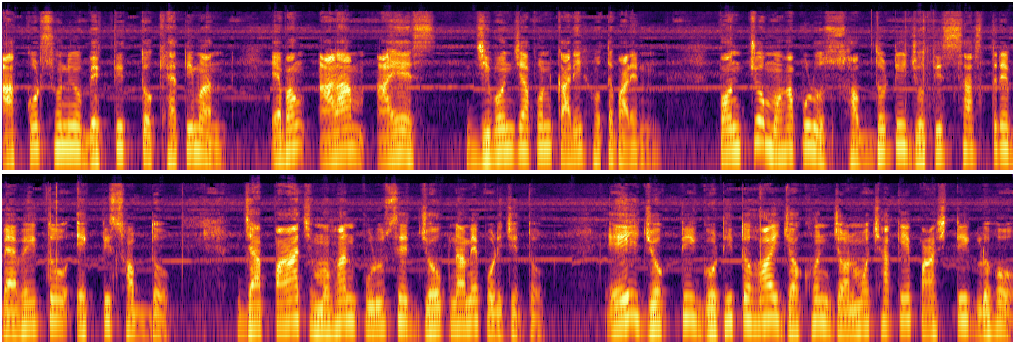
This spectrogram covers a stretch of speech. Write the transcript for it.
আকর্ষণীয় ব্যক্তিত্ব, খ্যাতিমান এবং আরাম, আয়েস জীবনযাপনকারী হতে পারেন। পঞ্চ মহাপুরুষ শব্দটি জ্যোতিষশাস্ত্রে ব্যবহৃত একটি শব্দ। যা পাঁচ মহান পুরুষের যোগ নামে পরিচিত। এই যোগটি গঠিত হয় যখন জন্মছাকে পাঁচটি গ্রহ,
